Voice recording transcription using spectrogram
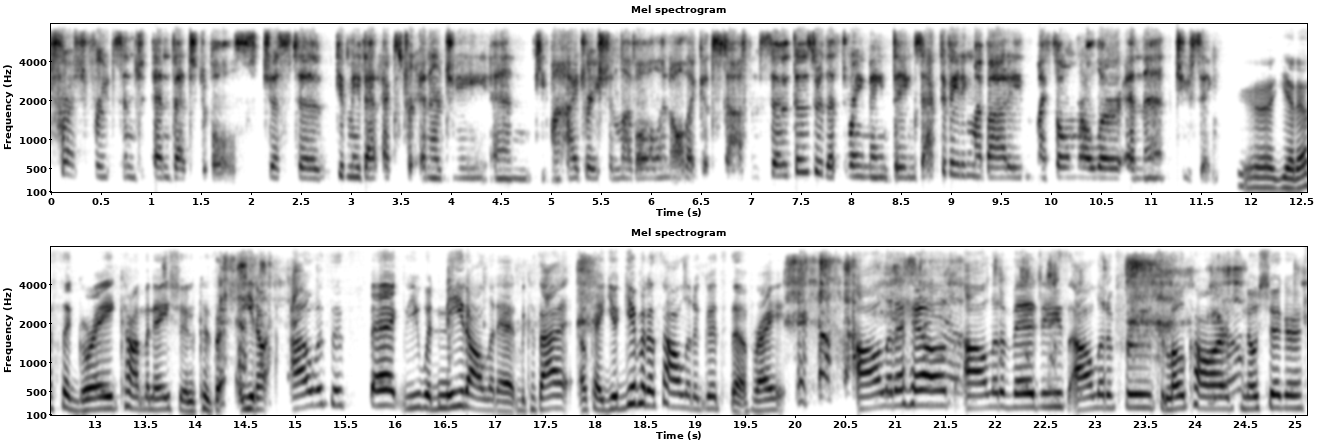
fresh fruits and, and vegetables just to give me that extra energy and keep my hydration level and all that good stuff. And so those are the three main things activating my body, my foam roller, and then juicing. Yeah, yeah, that's a great combination because, uh, you know, I was expect you would need all of that because I, okay, you're giving us all of the good stuff, right? All of the health, all of the veggies, all of the fruits, low carbs, yep. no sugar. Yep.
